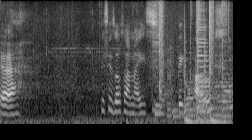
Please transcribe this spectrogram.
Yeah. This is also a nice big house.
